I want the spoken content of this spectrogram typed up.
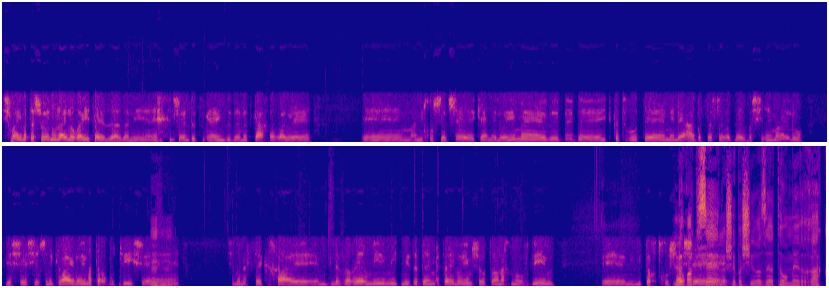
תשמע, אם אתה שואל, אולי לא ראית את זה, אז אני שואל את עצמי האם זה באמת כך, אבל אה, אה, אני חושב שכן, אלוהים אה, בהתכתבות אה, מלאה בספר הזה, בשירים האלו. יש אה, שיר שנקרא אלוהים התרבותי, ש... מהמם. שמנסה ככה אה, לברר מי, מי, מי זה באמת האלוהים שאותו אנחנו עובדים, אה, מתוך תחושה לא ש... רק זה, אלא שבשיר הזה אתה אומר רק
